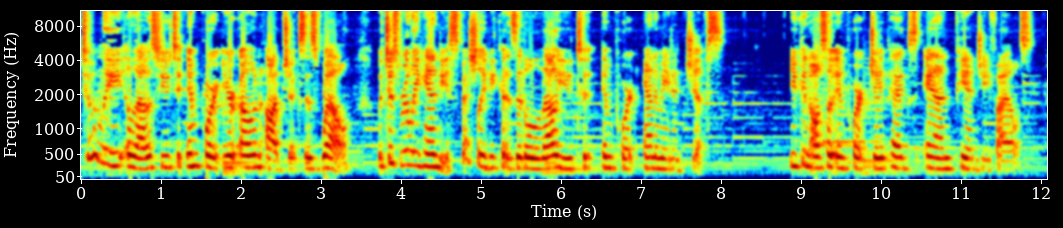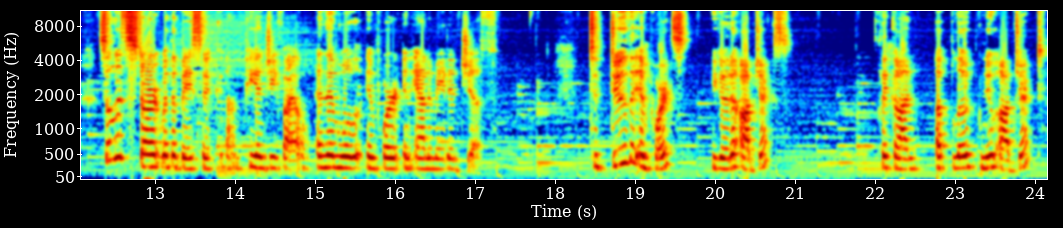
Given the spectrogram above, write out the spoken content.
Toonly allows you to import your own objects as well, which is really handy, especially because it'll allow you to import animated GIFs. You can also import JPEGs and PNG files. So let's start with a basic um, PNG file, and then we'll import an animated GIF. To do the imports, you go to Objects, click on Upload New Object,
